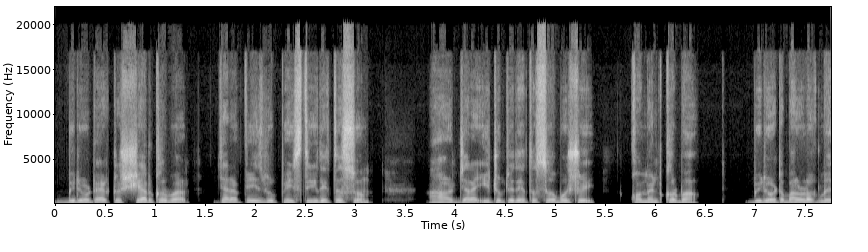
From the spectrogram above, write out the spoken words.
ভিডিওটা একটু শেয়ার করবা, যারা ফেসবুক পেজ থেকে দেখতেছো আর যারা ইউটিউব থেকে দেখতেছো, অবশ্যই কমেন্ট করবা। ভিডিওটা ভালো লাগলে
